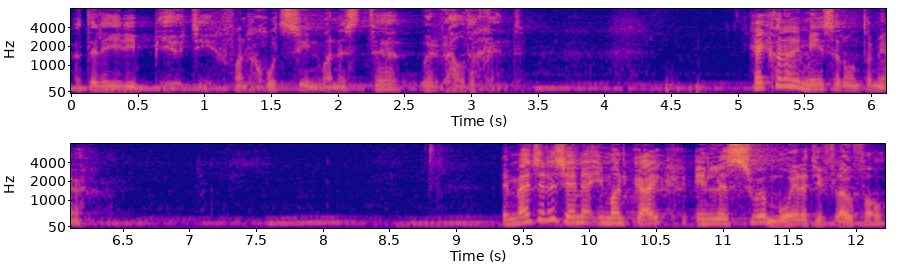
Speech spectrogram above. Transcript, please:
dat hulle hierdie beauty van God sien want is te oorweldigend. Kyk gou na die mense rondom jou. Imagine as jy na iemand kyk en hulle is so mooi dat jy flou val.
